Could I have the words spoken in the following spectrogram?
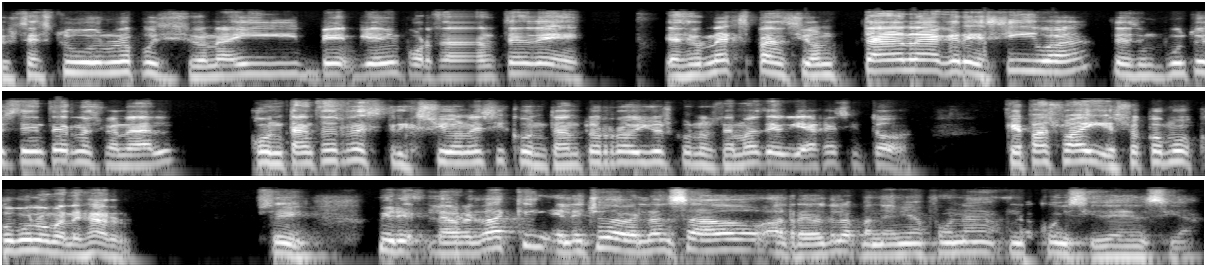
usted estuvo en una posición ahí bien, bien importante de, de, hacer una expansión tan agresiva desde un punto de vista internacional con tantas restricciones y con tantos rollos con los temas de viajes y todo. ¿Qué pasó ahí? ¿Eso cómo, cómo lo manejaron? Sí, mire, la verdad que el hecho de haber lanzado alrededor de la pandemia fue una, coincidencia.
